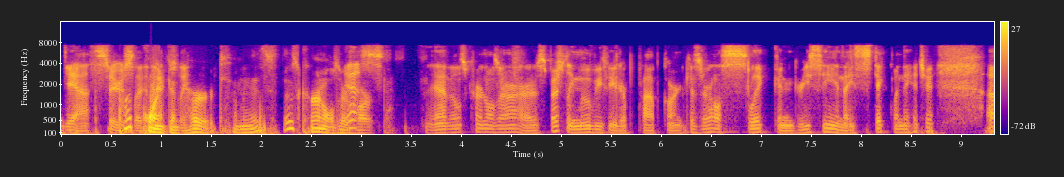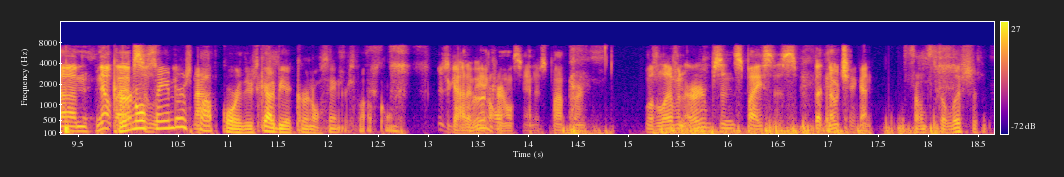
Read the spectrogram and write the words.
yeah, seriously. Popcorn can hurt. I mean, it's, those kernels are Yes. hard. Yeah, those kernels are hard, especially movie theater popcorn because they're all slick and greasy and they stick when they hit you. Um, no, Colonel Sanders not. popcorn. There's got to be a Colonel Sanders popcorn. There's got to be a Colonel. Sanders popcorn with 11 herbs and spices, but no chicken. Sounds delicious.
